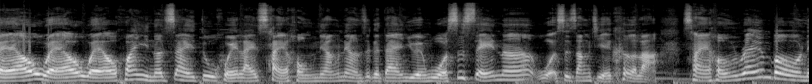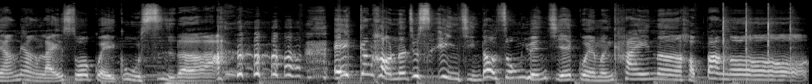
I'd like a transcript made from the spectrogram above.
Well, well, well！欢迎呢再度回来彩虹娘娘这个单元，我是谁呢？我是张杰克啦，彩虹 Rainbow 娘娘来说鬼故事的啦。哎，刚好呢，就是应景到中元节，鬼门开呢，好棒哦！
